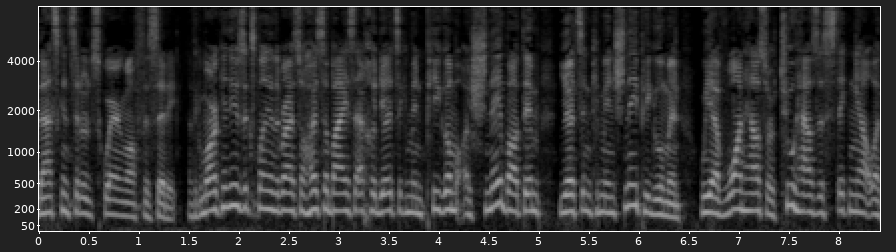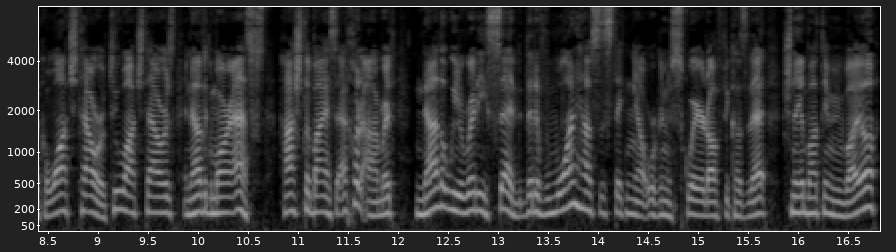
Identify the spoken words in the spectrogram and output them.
that's considered squaring off the city. And the Gemara continues explaining the Brisa, Pigum, we have one house or two houses sticking out like a watchtower, two watchtowers, and now the Gemara asks, Hashta Bayas Echad Amrit, now that we already said that if one house is sticking out, we're going to square it off because of that, Shnei Batim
